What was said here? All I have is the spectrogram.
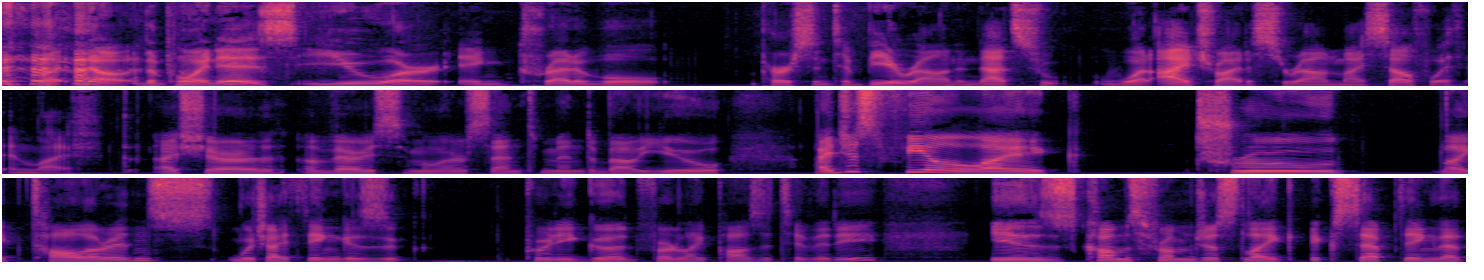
but no, the point is, you are incredible person to be around, and that's what I try to surround myself with in life. I share a very similar sentiment about you. I just feel like true like tolerance, which I think is pretty good for like positivity, is comes from just like accepting that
